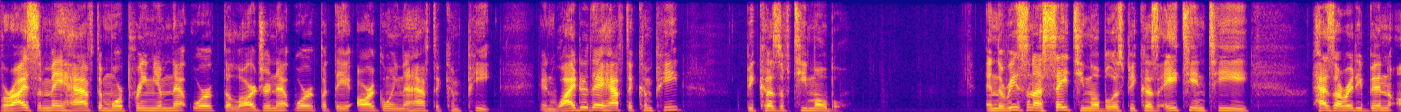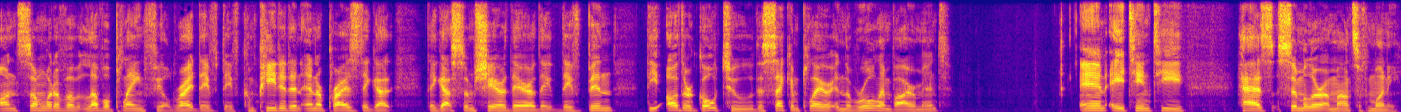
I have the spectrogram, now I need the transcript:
Verizon may have the more premium network, the larger network, but they are going to have to compete. And why do they have to compete? Because of T-Mobile. And the reason I say T-Mobile is because AT&T has already been on somewhat of a level playing field, right? They've they've competed in enterprise. They got they got some share there. They they've been the other go-to, the second player in the rural environment, and AT&T has similar amounts of money.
